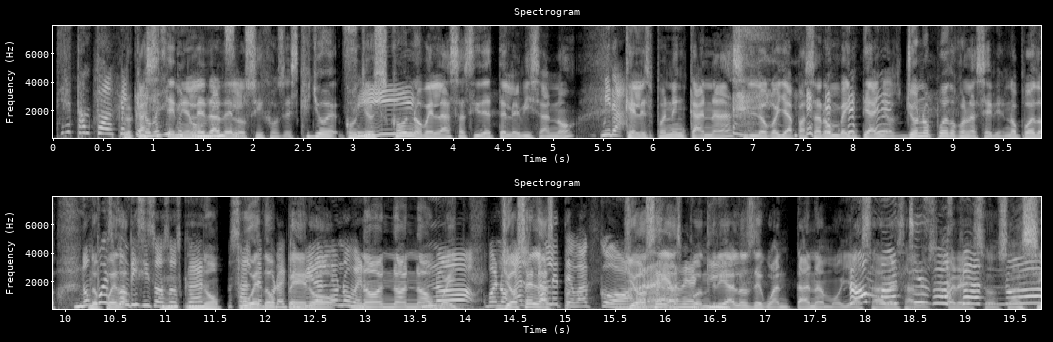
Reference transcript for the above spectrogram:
tiene tanto ángel Pero que lo casi ves y te tenía la edad de los hijos. Es que yo, con- yo es Sí. como novelas así de Televisa, ¿no? Mira, Que les ponen canas y luego ya pasaron 20 años. Yo no puedo con la serie, no puedo. No puedes puedo, con DC Sos, Oscar. No puedo, por aquí, pero. No, no, no, No, güey. bueno, yo se las, Ale te va a yo se las pondría a los de Guantánamo, ya No sabes, a los presos, no. así.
